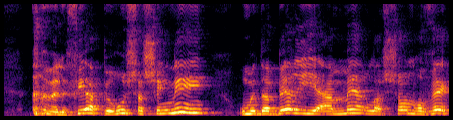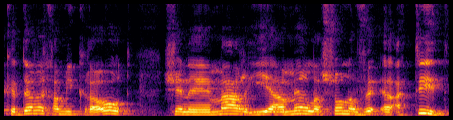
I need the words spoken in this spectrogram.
ולפי הפירוש השני, הוא מדבר יאמר לשון הווה כדרך המקראות שנאמר יאמר לשון הווה עתיד,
